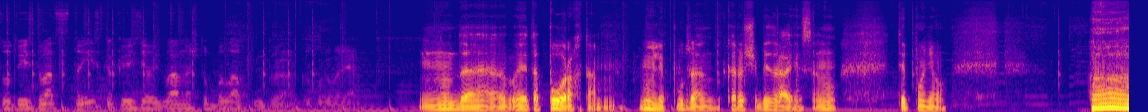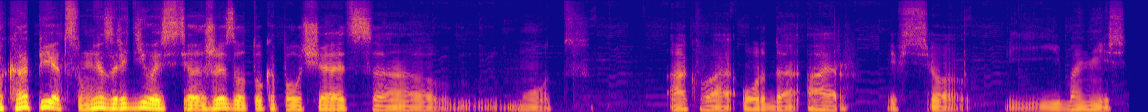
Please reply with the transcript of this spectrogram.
тут есть 20 страниц, как ее сделать. Главное, чтобы была пудра, грубо говоря. Ну да, это порох там, ну или пудра, короче, без разницы. Ну, ты понял. А, капец, у меня зарядилась э, жезл только получается вот Аква, Орда, Айр и все. Ебанись.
